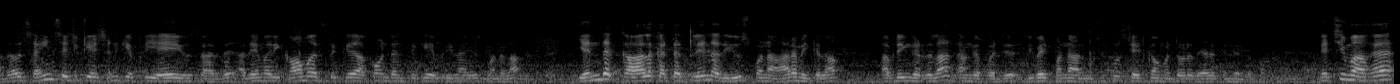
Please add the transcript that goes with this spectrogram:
அதாவது சயின்ஸ் எஜுகேஷனுக்கு எப்படி ஏஐ யூஸ் ஆகுது அதே மாதிரி காமர்ஸுக்கு அக்கௌண்டன்ஸுக்கு எப்படிலாம் யூஸ் பண்ணலாம் எந்த காலகட்டத்திலேருந்து அதை யூஸ் பண்ண ஆரம்பிக்கலாம் அப்படிங்கறதெல்லாம் நாங்க இப்ப டிவைட் பண்ண ஆரம்பிச்சிருக்கோம். ஸ்டேட் கவர்மெண்டோட வேலை செஞ்சுட்டு இருக்கோம். நிச்சயமாக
